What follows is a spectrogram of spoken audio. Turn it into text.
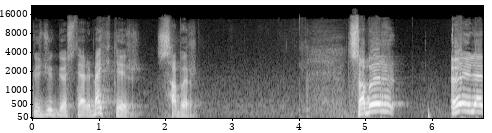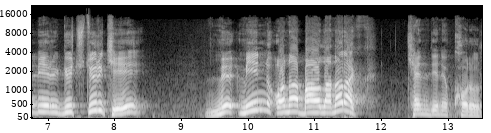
gücü göstermektir sabır. Sabır öyle bir güçtür ki mümin ona bağlanarak kendini korur.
